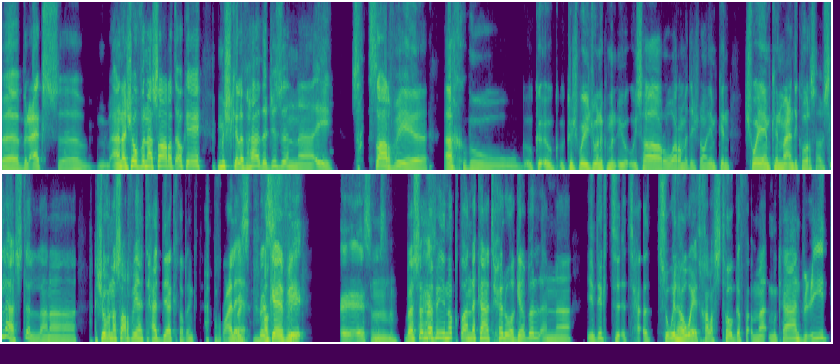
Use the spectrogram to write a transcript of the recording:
بالعكس آه، أنا أشوف إنها صارت okay مشكلة في هذا الجزء انه إيه صار فيه أخذ وك- وكل شوي يجونك من يسار وورا ما أدري شلون يمكن شوية يمكن ما عندك فرصة. بس لا still أنا أشوف إنه صار فيها تحدي أكثر انك تحافظ عليها. بس بس okay في إيه إيه مم. بس إنه في نقطة انها كانت حلوة قبل إنه يمديك تسوي لها wait خلاص توقف مكان بعيد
